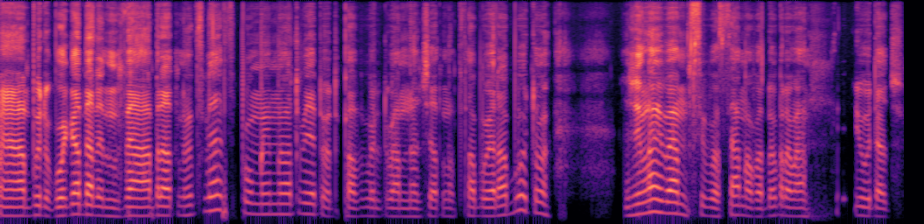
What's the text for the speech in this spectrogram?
Э, буду благодарен за обратную связь по моему ответу, это позволит вам начать над собой работу. Желаю вам всего самого доброго и удачи.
